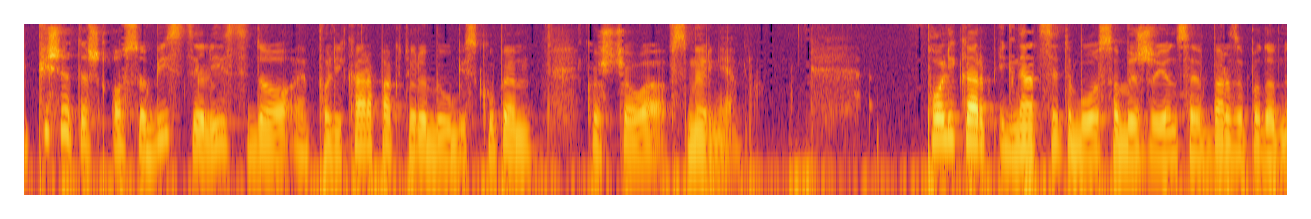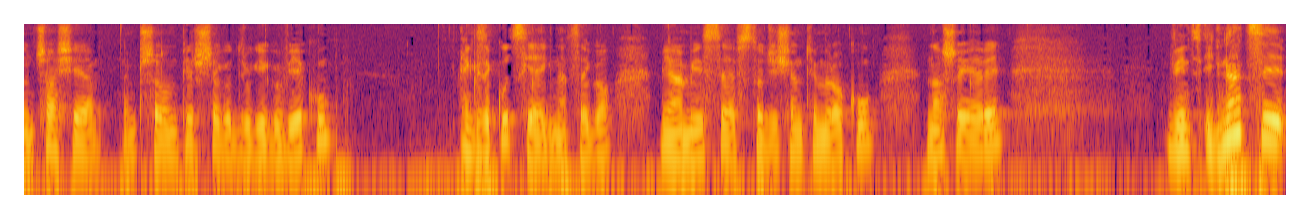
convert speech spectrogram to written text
I pisze też osobisty list do Polikarpa, który był biskupem kościoła w Smyrnie. Polikarp, Ignacy to były osoby żyjące w bardzo podobnym czasie, przełom I-II wieku. Egzekucja Ignacego miała miejsce w 110 roku naszej ery. Więc Ignacy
